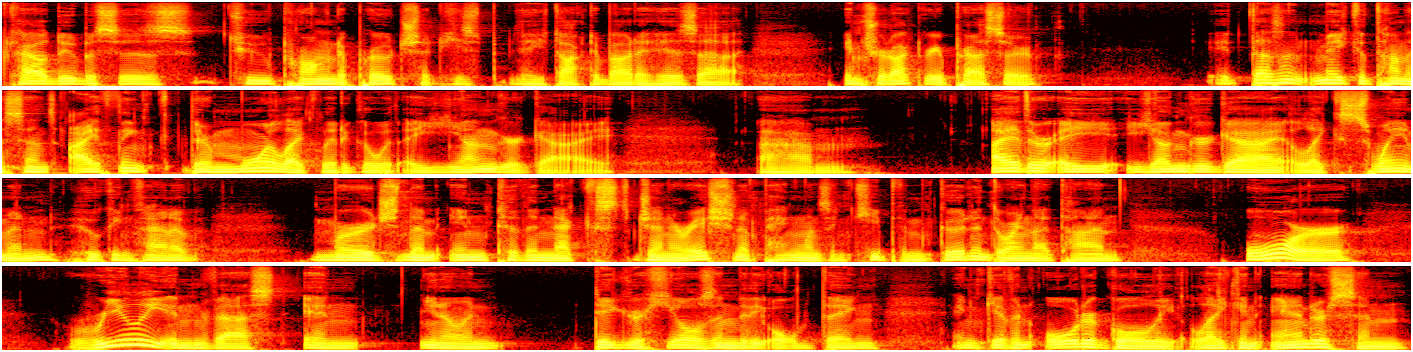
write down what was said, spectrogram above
Kyle Dubas's two pronged approach that he's he talked about at his uh, introductory presser, it doesn't make a ton of sense. I think they're more likely to go with a younger guy, um, either a younger guy like Swayman who can kind of merge them into the next generation of Penguins and keep them good and during that time, or really invest in you know and dig your heels into the old thing and give an older goalie like an Andersen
